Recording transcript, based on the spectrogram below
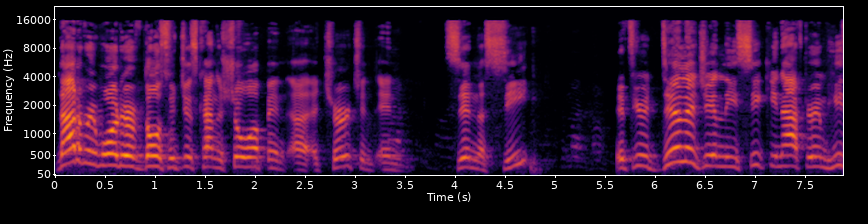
Not a rewarder of those who just kind of show up in uh, a church and, and sit in a seat. If you're diligently seeking after him, he's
